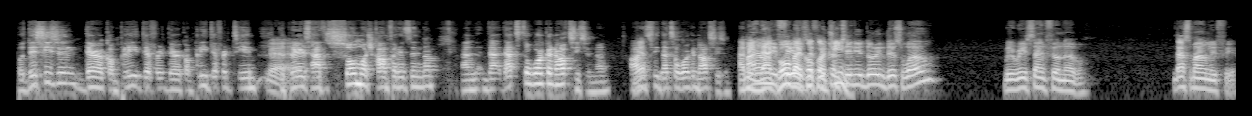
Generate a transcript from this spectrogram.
But this season, they're a complete different. They're a complete different team. The players have so much confidence in them, and that, that's the work in off season, man. Honestly, that's the work in off season. I My mean, that only goal fear by is if Coco we continue doing this well, we re-sign Phil Neville. That's my only fear.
